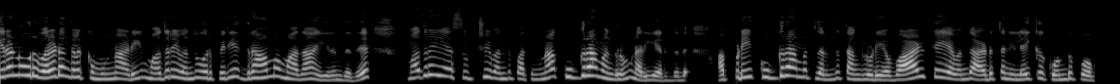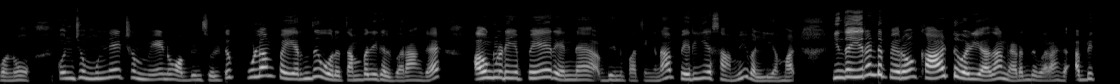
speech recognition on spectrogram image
இருநூறு வருடங்களுக்கு முன்னாடி மதுரை வந்து ஒரு பெரிய கிராமமா தான் இருந்தது. மதுரையை சுற்றி வந்து பாத்தீங்கன்னா பார்த்தீங்கன்னா குக்கிராமங்களும் நிறைய இருந்தது. அப்படி குக்கிராமத்துல இருந்து தங்களுடைய வாழ்க்கையை வந்து அடுத்த நிலைக்கு கொண்டு போகணும் கொஞ்சம் முன்னேற்றம் வேணும் அப்படின்னு சொல்லிட்டு புலம்பெயர்ந்து ஒரு தம்பதிகள் வராங்க. அவங்களுடைய பேர் என்ன அப்படின்னு பார்த்தீங்கன்னா பெரியசாமி வள்ளியம்மாள். இந்த இரண்டு பேரும் காட்டு வழியாக தான் நடந்து வராங்க. அப்படி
